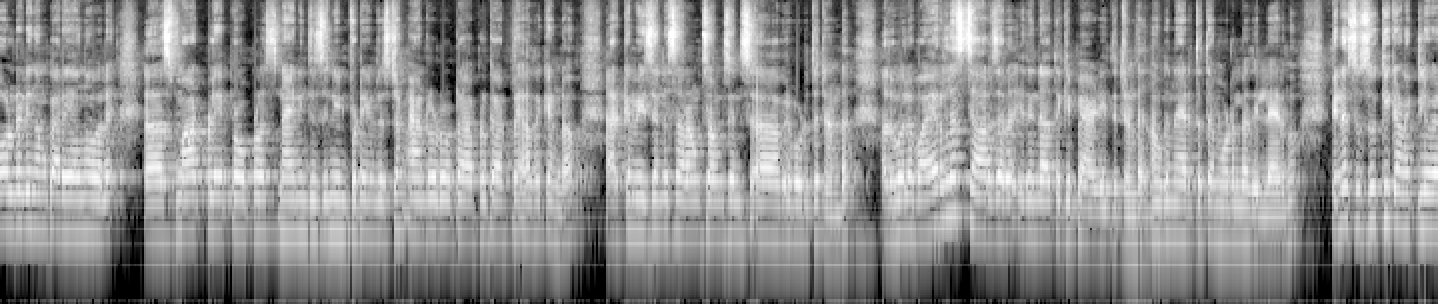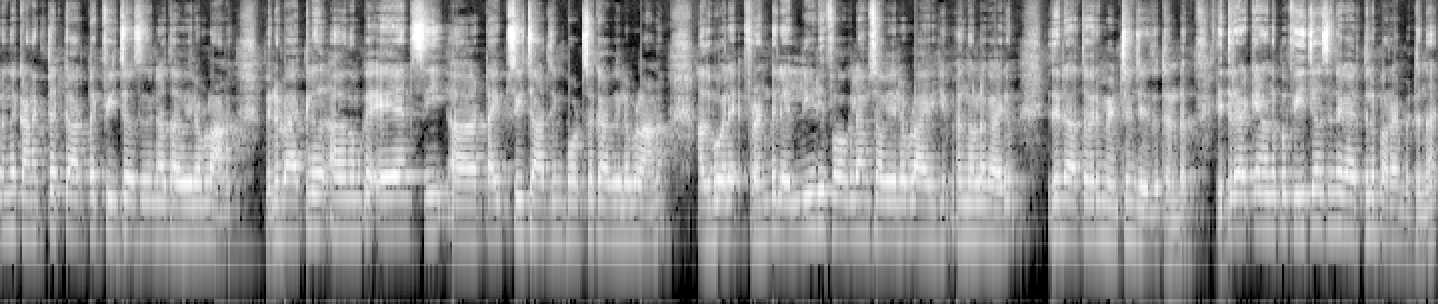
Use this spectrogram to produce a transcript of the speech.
ഓൾറെഡി നമുക്കറിയാവുന്ന പോലെ smart play pro plus nine ഇഞ്ചസിന്റെ infotainment system Android auto Apple car play അതൊക്കെ ഉണ്ടാവും. ആർക്കമീസിന്റെ സറൗണ്ട് സൗണ്ട് സെൻസ് അവർ കൊടുത്തിട്ടുണ്ട്. അതുപോലെ വയർലെസ് ചാർജർ ഇതിന്റെ അകത്തേക്ക് ഇപ്പോൾ ആഡ് ചെയ്തിട്ടുണ്ട്. നമുക്ക് നേരത്തെ മോഡലിൽ അതില്ലായിരുന്നു. പിന്നെ സുസുക്കി കണക്റ്റിൽ വരുന്ന കണക്റ്റഡ് കാർടെക് ഫീച്ചേഴ്സ് ഇതിന്റെ അകത്ത് അവൈലബിൾ ആണ്. പിന്നെ ബാക്കിൽ നമുക്ക് A and C type C charging ports ഒക്കെ അവൈലബിൾ ആണ്. അതുപോലെ ഫ്രണ്ടിൽ L E D fog lamps available ആയിരിക്കും എന്നുള്ള കാര്യം ഇതിന്റെ അകത്ത് അവർ മെൻഷൻ ചെയ്തിട്ടുണ്ട്. ഇത്രയൊക്കെയാണ് ഇപ്പോൾ ഫീച്ചേഴ്സിന്റെ കാര്യത്തിൽ പറയാൻ പറ്റുന്നത്.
